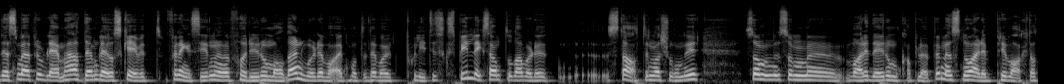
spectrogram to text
det som er problemet her, at Den ble jo skrevet for lenge siden, den forrige romalderen, hvor det var, måte, det var et politisk spill. ikke sant? Og Da var det stater, nasjoner, som, som eh, var i det romkappløpet, mens nå er det private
